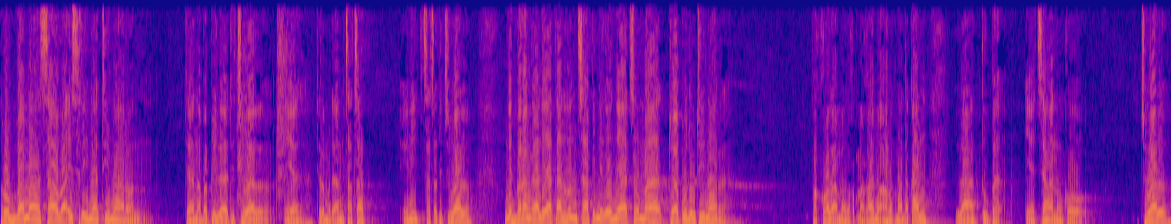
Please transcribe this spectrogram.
rubbama sawa isrina dinaron dan apabila dijual ya dalam keadaan cacat ini cacat dijual Mungkin barangkali akan mencapai nilainya cuma 20 dinar. Faqala maka Ahmad mengatakan la tuba. Ya jangan engkau jual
